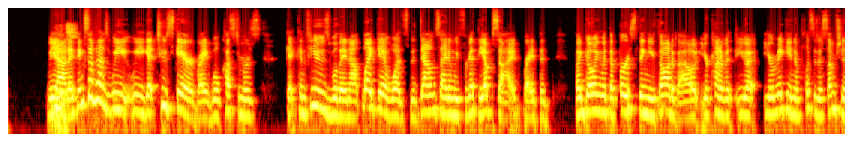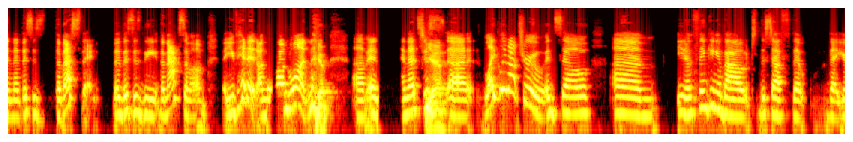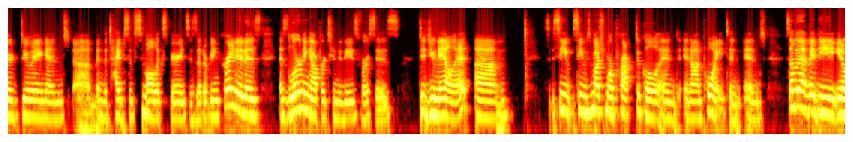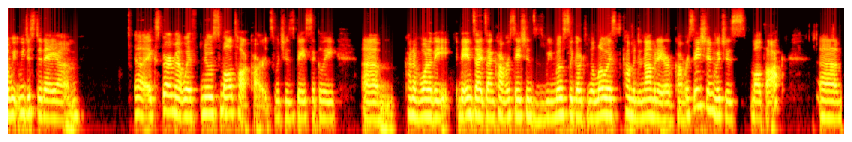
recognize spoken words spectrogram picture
yeah yes. and i think sometimes we we get too scared right will customers get confused will they not like it what's the downside and we forget the upside right that by going with the first thing you thought about, you're kind of you you're making an implicit assumption that this is the best thing, that this is the the maximum, that you've hit it on the round one. Yep. um, and and that's just yeah. uh, likely not true. And so, um, you know, thinking about the stuff that that you're doing and um, and the types of small experiences that are being created as as learning opportunities versus did you nail it? Um, seems seems much more practical and and on point. And and some of that may be you know we, we just did a um, uh, experiment with no small talk cards which is basically um, kind of one of the the insights on conversations is we mostly go to the lowest common denominator of conversation which is small talk. Um,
